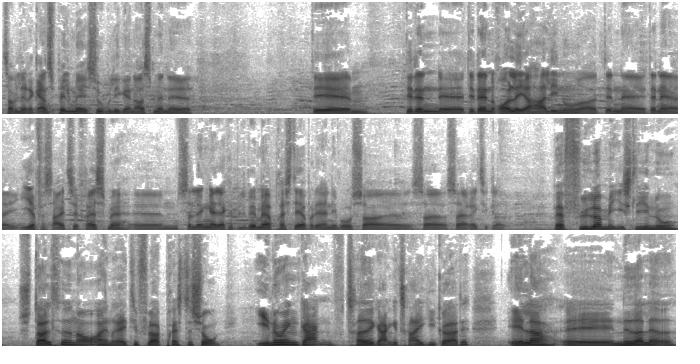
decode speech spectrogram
så vil jeg da gerne spille med i Superligaen også, men øh, det, øh, det, er den, øh, det er den rolle, jeg har lige nu, og den, øh, den er jeg i og for sig tilfreds med. Øh, så længe jeg kan blive ved med at præstere på det her niveau, så, øh, så, så er jeg rigtig glad. Hvad fylder mest lige nu? Stoltheden over en rigtig flot præstation. Endnu en gang, tredje gang i træk, I gør det. Eller øh, nederlaget?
